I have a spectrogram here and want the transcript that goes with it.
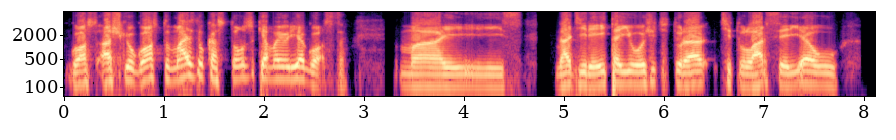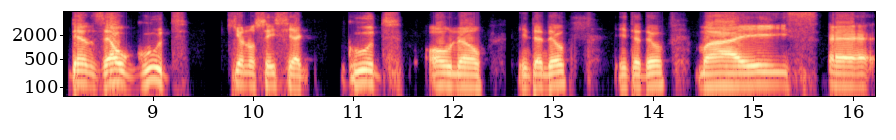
gosto. Acho que eu gosto mais do Castonzo que a maioria gosta. Mas na direita, e hoje titular, titular seria o Denzel Good, que eu não sei se é good ou não, entendeu? Entendeu? Mas é,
